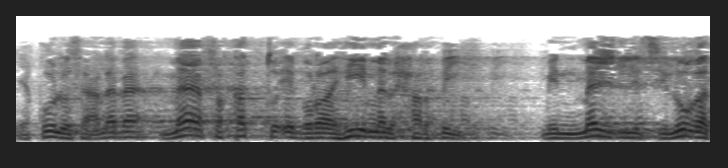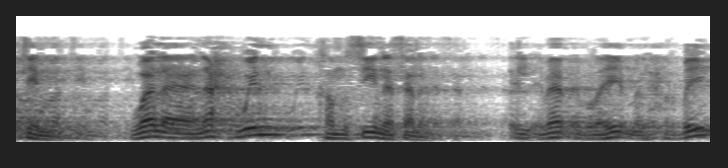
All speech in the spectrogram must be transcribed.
يقول ثعلبة ما فقدت إبراهيم الحربي من مجلس لغة ولا نحو خمسين سنة. الإمام إبراهيم الحربي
